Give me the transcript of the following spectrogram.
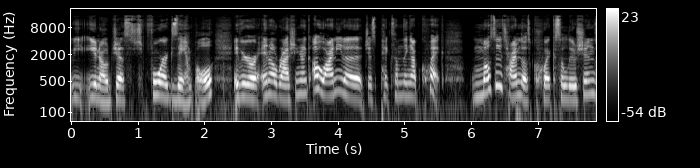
you know, just for example, if you're in a rush and you're like, oh, I need to just pick something up quick, most of the time, those quick solutions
